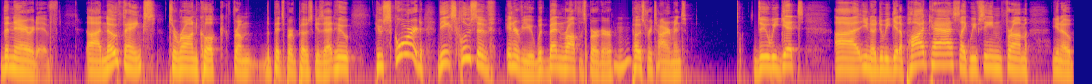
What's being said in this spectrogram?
the narrative. Uh, no thanks to Ron Cook from the Pittsburgh Post Gazette, who who scored the exclusive interview with Ben Roethlisberger post retirement. Do we get, uh, you know, do we get a podcast like we've seen from, you know,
